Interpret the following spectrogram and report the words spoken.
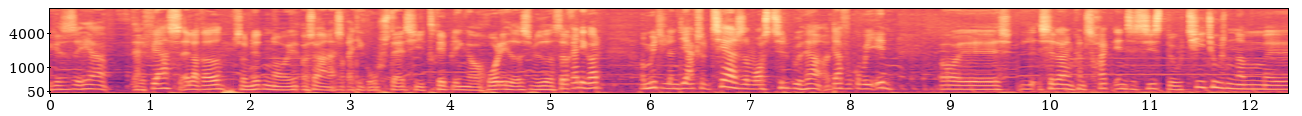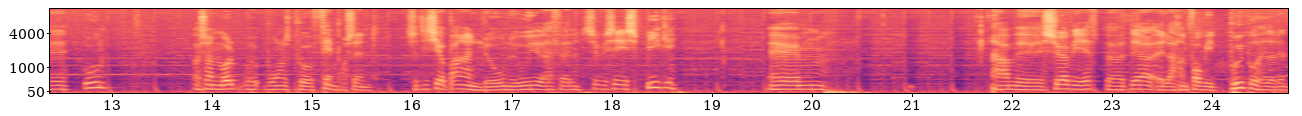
kan så se her, 70 allerede som 19-årig, og så har han altså rigtig god stats i dribling og hurtighed og så videre. Så det er rigtig godt. Og Midtjylland, de accepterer altså vores tilbud her, og derfor går vi ind og øh, sætter en kontrakt ind til Sisto. 10.000 om øh, ugen, og så en målbonus på 5%. Så det ser jo bare en lovende ud i hvert fald. Så kan vi se Spiegel. Øhm, ham øh, søger vi efter der, eller ham får vi et bud på, hedder det.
